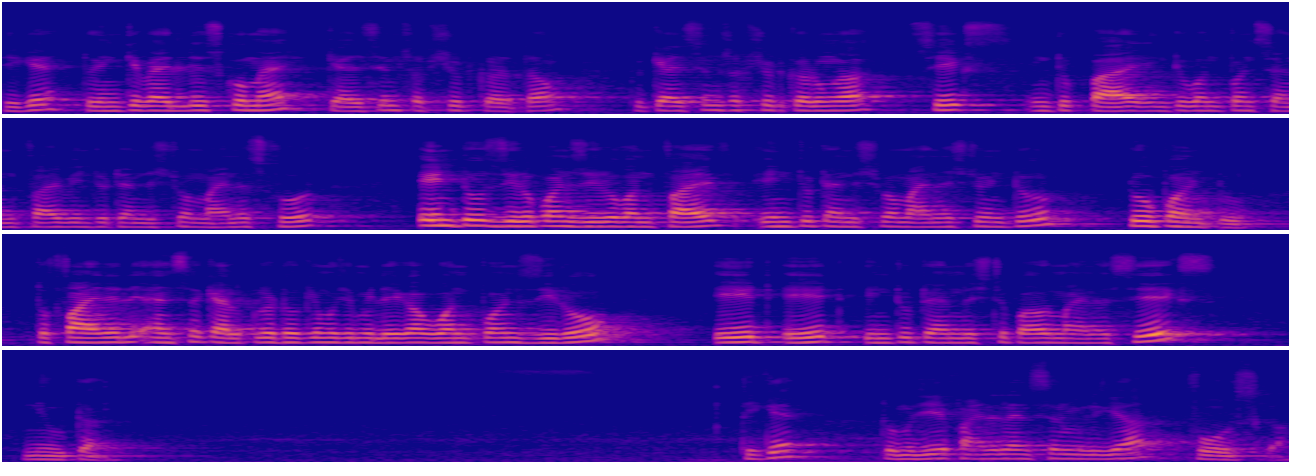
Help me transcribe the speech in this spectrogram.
ठीक है? तो इनके वैल्यूज़ को मैं कैल्शियम सब्सिट्यूट करता हूँ। तो कैल्शियम सब्सिट्यूट करूँगा six into pi into one point seven five into ten डिस्ट minus four into zero point zero one five into ten डिस्ट minus two into two point two तो फाइनली आंसर कैलकुलेट होकर मुझे मिलेगा one point zero eight eight into ten रेस्ट पावर माइनस सिक्स न्यूटन ठीक है? तो मुझे ये फाइनल आंसर मिल गया फोर्स का।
